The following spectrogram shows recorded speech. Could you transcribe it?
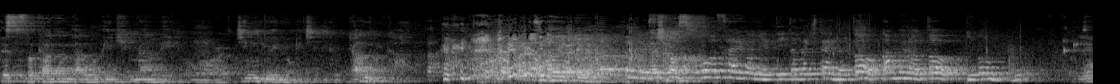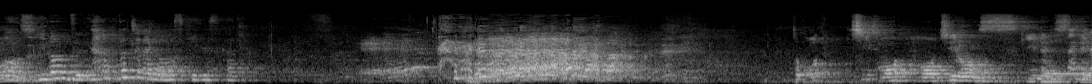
this is the Gundam that will lead humanity, or Jinryu no Michibiku Gundam ka? ぜひお願いします。を最後に言っていただきたいのとアムロとイボンヌ 日本軍どちらがお好きですか、どっちももちろん好きですけど。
